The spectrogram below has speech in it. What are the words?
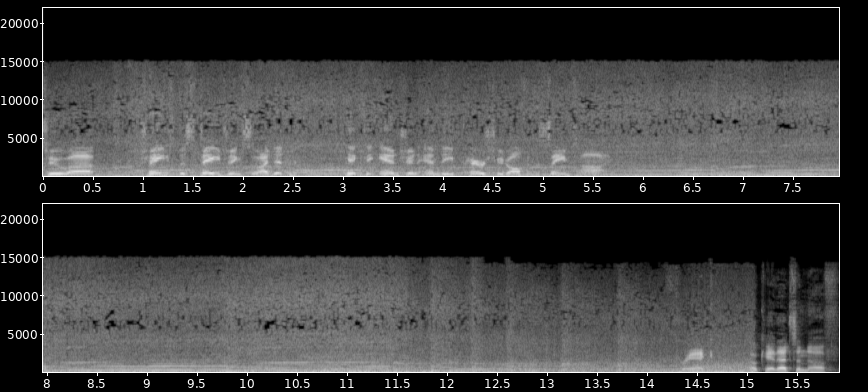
to uh, change the staging so I didn't kick the engine and the parachute off at the same time. Frick. Okay, that's enough.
